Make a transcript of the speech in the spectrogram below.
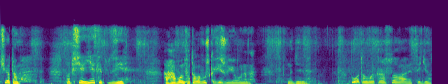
что там. Вообще, есть ли тут зверь. Ага, вон фотоловушка, вижу ее, вон она на дереве. Вот он мой красавец идет.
